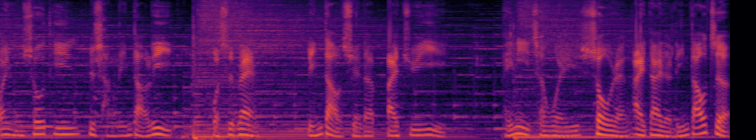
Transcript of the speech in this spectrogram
欢迎收听日常领导力，我是 Van，领导学的白居易，陪你成为受人爱戴的领导者。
